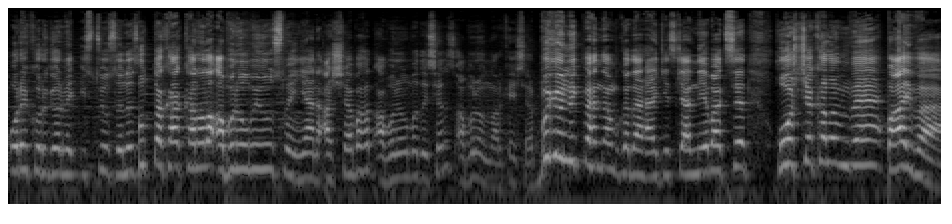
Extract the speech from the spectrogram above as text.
O rekoru görmek istiyorsanız mutlaka kanala abone olmayı unutmayın. Yani aşağı bakın abone olmadıysanız abone olun arkadaşlar. Bugünlük benden bu kadar. Herkes kendine baksın. Hoşçakalın ve bay bay.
